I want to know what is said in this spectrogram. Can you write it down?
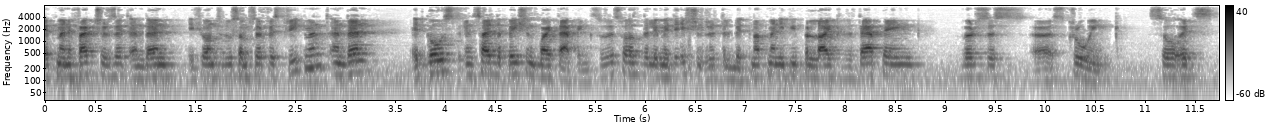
it manufactures it. And then, if you want to do some surface treatment, and then it goes inside the patient by tapping. So this was the limitation a little bit. Not many people like the tapping versus uh, screwing. So it's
